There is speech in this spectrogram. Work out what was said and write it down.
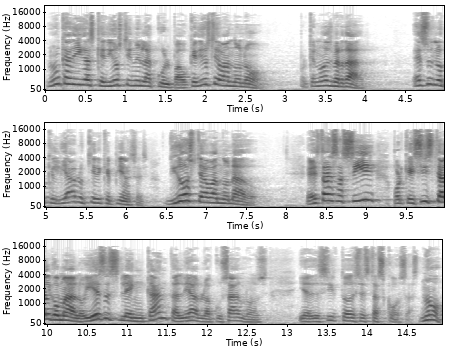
Nunca digas que Dios tiene la culpa o que Dios te abandonó, porque no es verdad. Eso es lo que el diablo quiere que pienses. Dios te ha abandonado. Estás así porque hiciste algo malo. Y eso le encanta al diablo acusarnos y a decir todas estas cosas. No,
